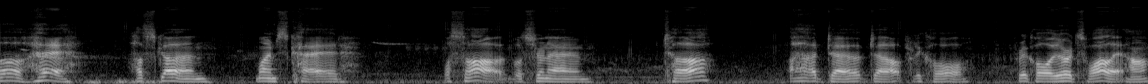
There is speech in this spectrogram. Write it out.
Oh, hey. How's it going? My name's Cade. What's up? What's your name? Tuh? Ah, dope, dope. Pretty cool. Pretty cool. You're a Twi'lek, huh?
